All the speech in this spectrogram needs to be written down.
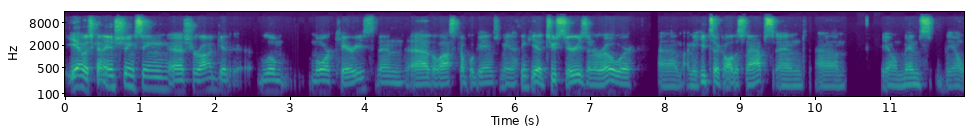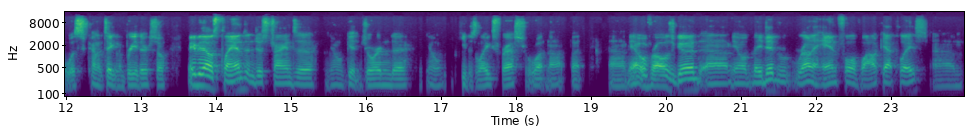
yeah. yeah, it was kind of interesting seeing uh, Sherrod get a little more carries than uh, the last couple games. I mean, I think he had two series in a row where, um, I mean, he took all the snaps and, um, you know, Mims, you know, was kind of taking a breather. So maybe that was planned and just trying to, you know, get Jordan to, you know, keep his legs fresh or whatnot. But um, yeah, overall it was good. Um, you know, they did run a handful of wildcat plays, um,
